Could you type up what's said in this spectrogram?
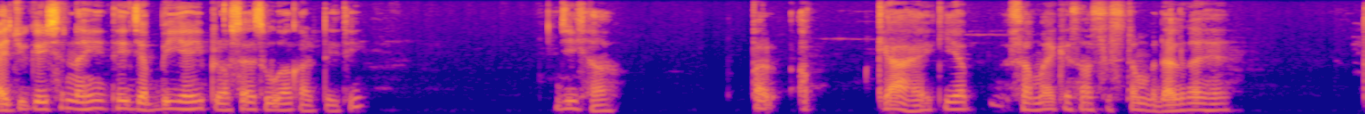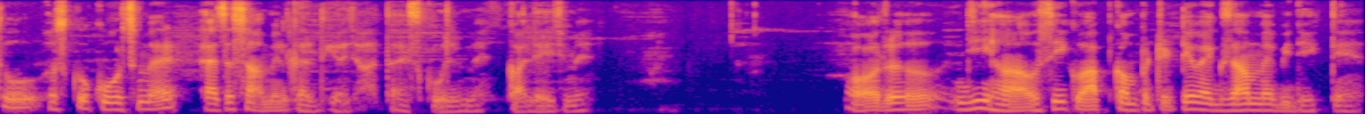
एजुकेशन नहीं थी, जब भी यही प्रोसेस हुआ करती थी। जी हाँ पर अब क्या है कि अब समय के साथ सिस्टम बदल गए हैं तो उसको कोर्स में ऐसे शामिल कर दिया जाता है स्कूल में, कॉलेज में। और जी हाँ उसी को आप कॉम्पिटिटिव एग्ज़ाम में भी देखते हैं।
